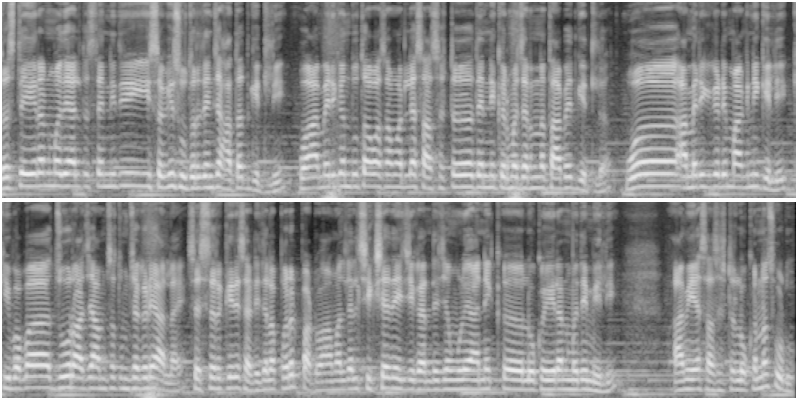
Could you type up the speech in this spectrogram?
जस ते इराणमध्ये आले तस त्यांनी ती सगळी सूत्र त्यांच्या हातात घेतली व अमेरिकन दूतावासामधल्या सहासष्ट त्यांनी कर्मचाऱ्यांना ताब्यात घेतलं व अमेरिकेकडे मागणी केली की बाबा जो राजा आमचा तुमच्याकडे आलाय शस्त्रक्रियेसाठी त्याला परत पाठवा. आम्हाला त्याला शिक्षा द्यायची कारण त्याच्यामुळे अनेक लोक इराणमध्ये मेली. आम्ही या सहासष्ट लोकांना सोडू.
